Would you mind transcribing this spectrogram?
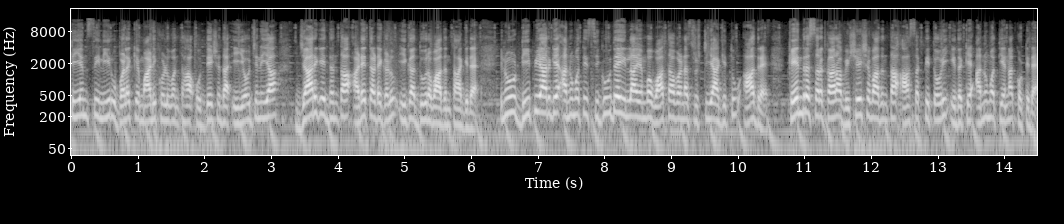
ಟಿಎಂಸಿ ನೀರು ಬಳಕೆ ಮಾಡಿಕೊಳ್ಳುವಂತಹ ಉದ್ದೇಶದ ಈ ಯೋಜನೆಯ ಜಾರಿಗೆ ಇದ್ದಂತಹ ಅಡೆತಡೆಗಳು ಈಗ ದೂರವಾದಂತಾಗಿದೆ. ಇನ್ನು ಡಿಪಿಆರ್ಗೆ ಅನುಮತಿ ಸಿಗುವುದೇ ಇಲ್ಲ ಎಂಬ ವಾತಾವರಣ ಸೃಷ್ಟಿಯಾಗಿತ್ತು. ಆದರೆ ಕೇಂದ್ರ ಸರ್ಕಾರ ವಿಶೇಷವಾದಂತಹ ಆಸಕ್ತಿ ತೋರಿ ಇದಕ್ಕೆ ಅನುಮತಿಯನ್ನ ಕೊಟ್ಟಿದೆ.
